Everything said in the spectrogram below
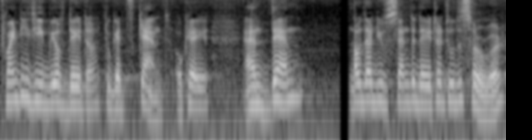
20 GB of data to get scanned, okay? And then, now that you've sent the data to the server,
